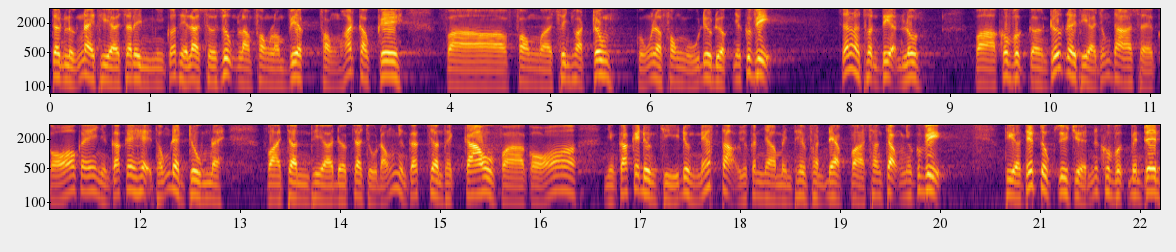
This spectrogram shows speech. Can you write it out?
Tầng lửng này thì à, gia đình mình có thể là sử dụng làm phòng làm việc, phòng hát cao kê và phòng à, sinh hoạt chung cũng là phòng ngủ đều được nha quý vị. Rất là thuận tiện luôn. Và khu vực à, trước đây thì chúng ta sẽ có cái những các cái hệ thống đèn trùm này và trần thì được gia chủ đóng những các trần thạch cao và có những các cái đường chỉ đường nét tạo cho căn nhà mình thêm phần đẹp và sang trọng nha quý vị. Thì tiếp tục di chuyển đến khu vực bên trên,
